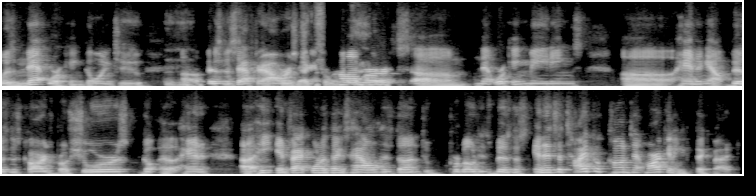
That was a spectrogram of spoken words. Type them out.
was networking, going to Mhm. uh, business after hours, commerce, um, networking meetings, uh, handing out business cards, brochures. Go, uh, hand, uh, he, in fact, one of the things Hal has done to promote his business, and it's a type of content marketing. If you think about it,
